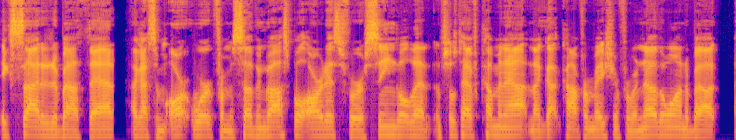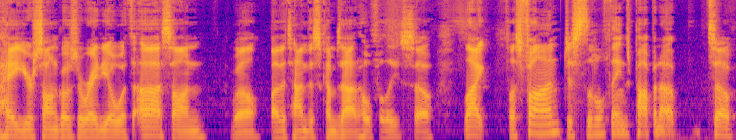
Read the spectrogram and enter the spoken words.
excited about that. I got some artwork from a Southern gospel artist for a single that I'm supposed to have coming out, and I got confirmation from another one about, hey, your song goes to radio with us on, well, by the time this comes out, hopefully. So, like, so it's fun, just little things popping up. So,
